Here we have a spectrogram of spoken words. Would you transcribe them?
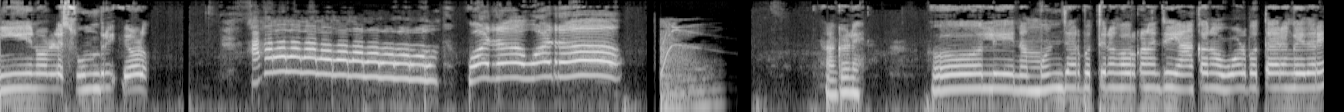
ನೀನ್ ಒಳ್ಳೆ ಸುಂದ್ರಿ ಹೇಳು. ಕಣೆ ಓಲಿ ನಮ್ಮ ಮುಂಜಾರ್ ಬತ್ತಿರಂಗ ಅವ್ರ ಕಣಜ್ಜಿ ಯಾಕನ ಓಡ್ ಬತ್ತಾ ಇರಂಗ ಇದಾರೆ.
